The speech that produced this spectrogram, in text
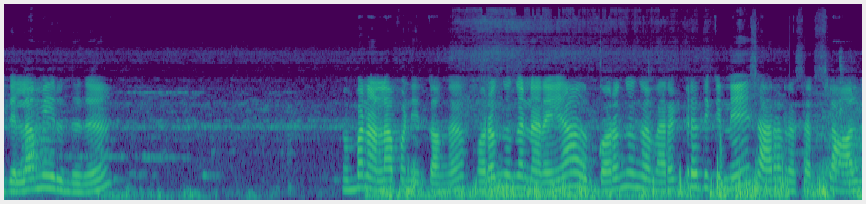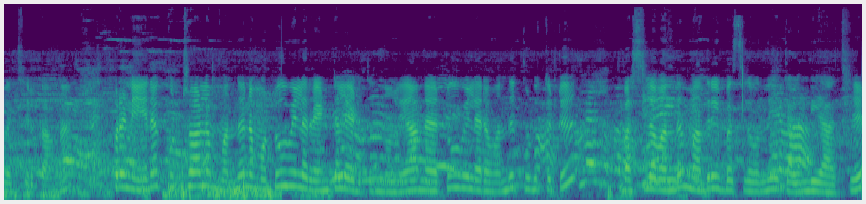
இது எல்லாமே இருந்தது. ரொம்ப நல்லா பண்ணியிருக்காங்க. குரங்குங்க நிறையா. குரங்குங்க விரட்டுறதுக்குன்னே சாரல் ரெசார்ட்ஸில் ஆள் வச்சுருக்காங்க. அப்புறம் நேராக குற்றாலம் வந்து நம்ம டூ வீலர் ரெண்டல் எடுத்துருந்தோம் இல்லையா? அந்த டூ வீலரை வந்து கொடுத்துட்டு பஸ்ஸில் வந்து மதுரை பஸ்ஸில் வந்து கிளம்பியாச்சு.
